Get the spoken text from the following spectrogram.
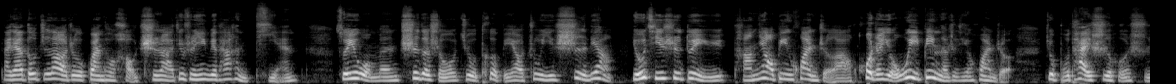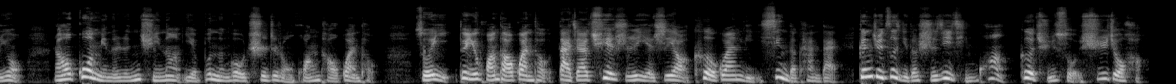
大家都知道这个罐头好吃啊，就是因为它很甜，所以我们吃的时候就特别要注意适量，尤其是对于糖尿病患者啊，或者有胃病的这些患者就不太适合食用。然后过敏的人群呢，也不能够吃这种黄桃罐头。所以对于黄桃罐头，大家确实也是要客观理性的看待，根据自己的实际情况各取所需就好。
